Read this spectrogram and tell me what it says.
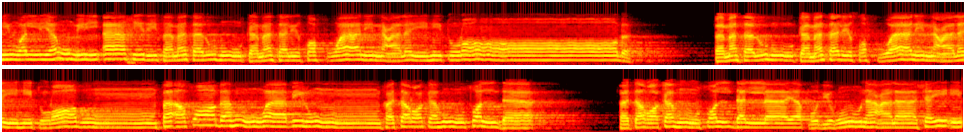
واليوم الآخر فمثله كمثل صفوان عليه تراب فمثله كمثل صفوان عليه تراب فأصابه وابل فتركه صلداً فتركه صلدا لا يقدرون على شيء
